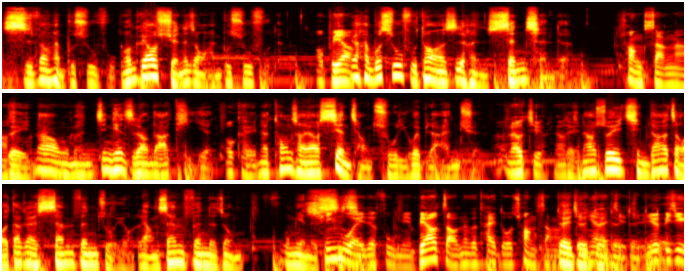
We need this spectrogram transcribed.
十分很不舒服。我们不要选那种很不舒服的哦，不要，因为很不舒服通常是很深沉的。创伤啊，对，那我们今天只让大家体验，OK，那通常要现场处理会比较安全。了解，了解。对，那所以请大家找大概三分左右，两三分的这种负面的、轻微的负面，不要找那个太多创伤。对对对对对，因为毕竟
